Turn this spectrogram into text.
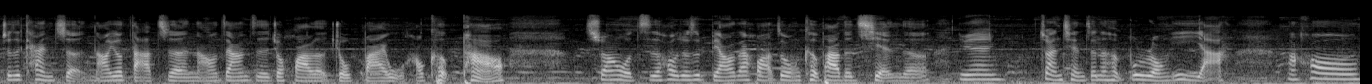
就是看诊，然后又打针，然后这样子就花了九百五，好可怕哦！希望我之后就是不要再花这种可怕的钱了，因为赚钱真的很不容易呀。然后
